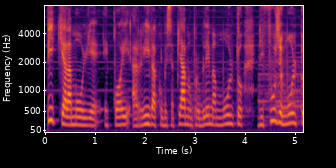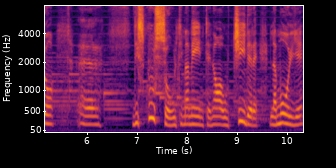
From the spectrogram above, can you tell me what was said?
picchia la moglie e poi arriva, come sappiamo, un problema molto diffuso e molto eh, discusso ultimamente, no? uccidere la moglie,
